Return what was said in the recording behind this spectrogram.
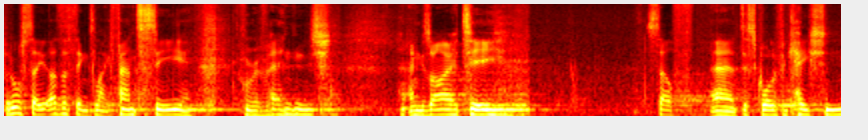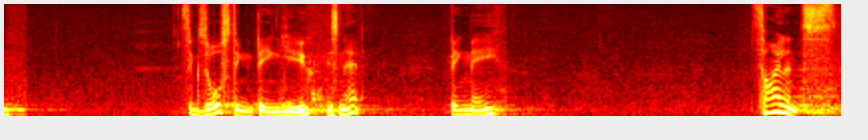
but also other things like fantasy, revenge, anxiety, self uh, disqualification. It's exhausting being you, isn't it? Being me. Silence,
